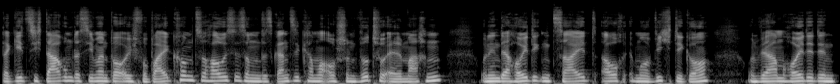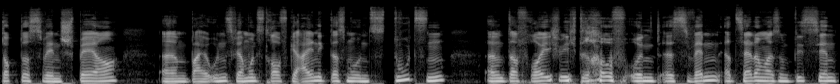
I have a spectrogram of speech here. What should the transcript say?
da geht es nicht darum, dass jemand bei euch vorbeikommt zu Hause, sondern das Ganze kann man auch schon virtuell machen und in der heutigen Zeit auch immer wichtiger. Und wir haben heute den Dr. Sven Speer ähm, bei uns. Wir haben uns darauf geeinigt, dass wir uns duzen. Ähm, da freue ich mich drauf. Und äh, Sven, erzähl doch mal so ein bisschen,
